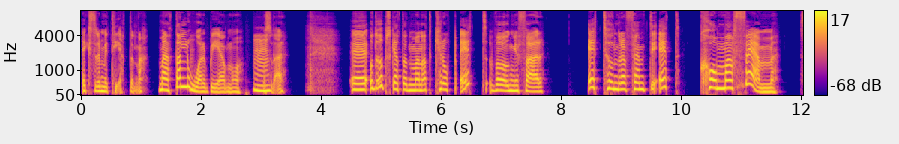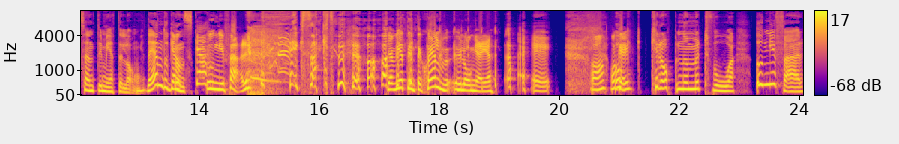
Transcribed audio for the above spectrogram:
extremiteterna, mäta lårben och Mm. och sådär. Eh, och då uppskattade man att kropp 1 var ungefär 151,5 centimeter lång. Det är ändå ganska... Ungefär. Exakt! Jag vet inte själv hur lång jag är. Ja, okej. Och kropp nummer två, ungefär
